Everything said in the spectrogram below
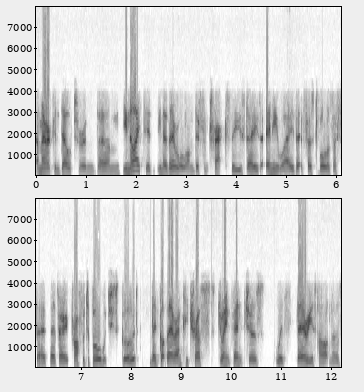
American Delta and um, United, you know, they're all on different tracks these days anyway. That first of all, as I said, they're very profitable, which is good. They've got their antitrust joint ventures with various partners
